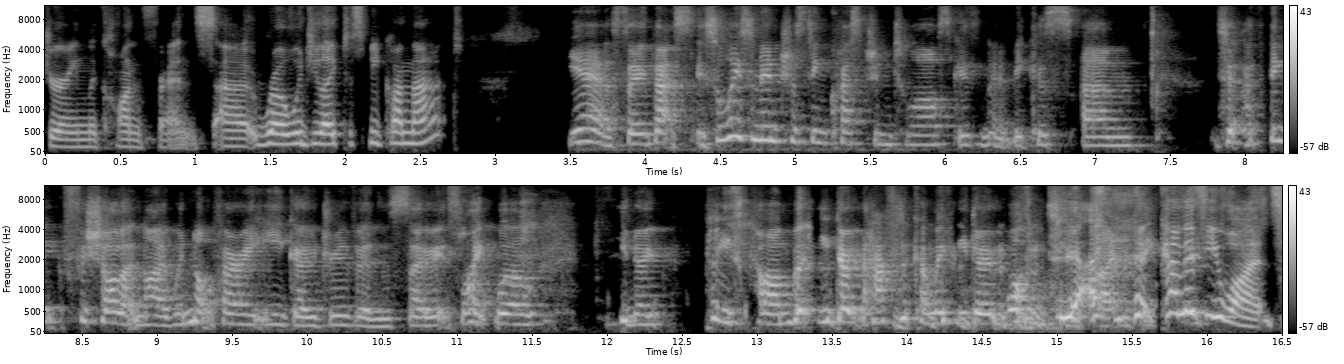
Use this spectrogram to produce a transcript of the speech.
during the conference? Uh, Ro, would you like to speak on that? Yeah, so that's, it's always an interesting question to ask, isn't it? Because um, I think for Charlotte and I, we're not very ego driven. So it's like, well, you know, please come, but you don't have to come if you don't want to. Yeah, come if you want.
